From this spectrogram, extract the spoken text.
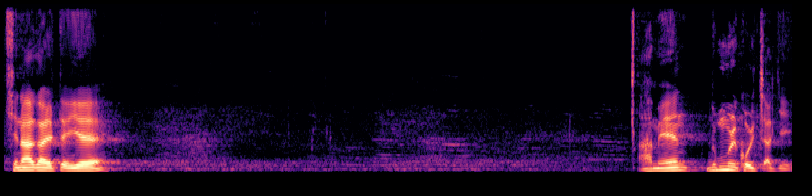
지나갈 때에 아멘. 눈물 골짜기.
